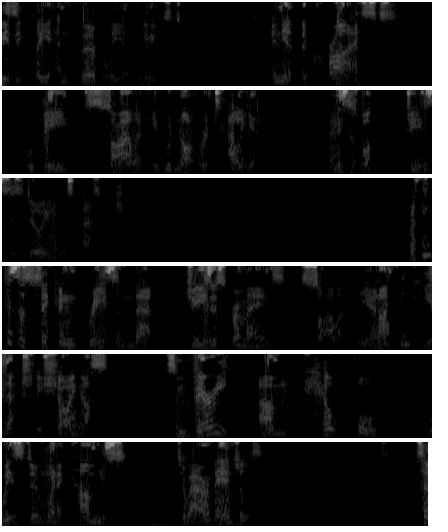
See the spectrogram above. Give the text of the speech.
physically and verbally abused. And yet the Christ would be silent. He would not retaliate. And this is what Jesus is doing in this passage. But I think there's a second reason that Jesus remains silent here. And I think he's actually showing us some very um, helpful wisdom when it comes to our evangelism. So,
